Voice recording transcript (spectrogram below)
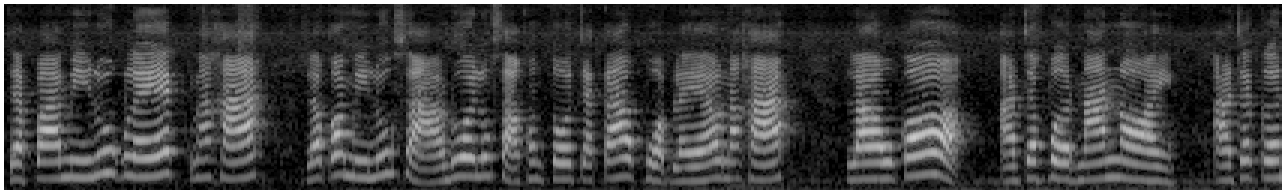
แต่ปามีลูกเล็กนะคะ แล้วก็มีลูกสาวด้วยลูกสาวคนโตจะ 9 ขวบแล้วนะคะ เราก็อาจจะเปิดนานหน่อย อาจจะเกิน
